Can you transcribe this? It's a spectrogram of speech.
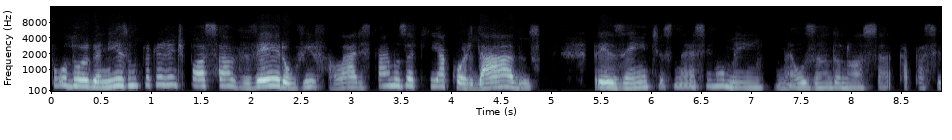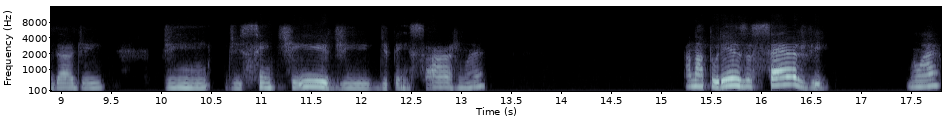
todo o organismo, para que a gente possa ver, ouvir falar, estarmos aqui acordados, presentes nesse momento, né? usando nossa capacidade de, de sentir, de, de pensar, não é? A natureza serve, não é?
